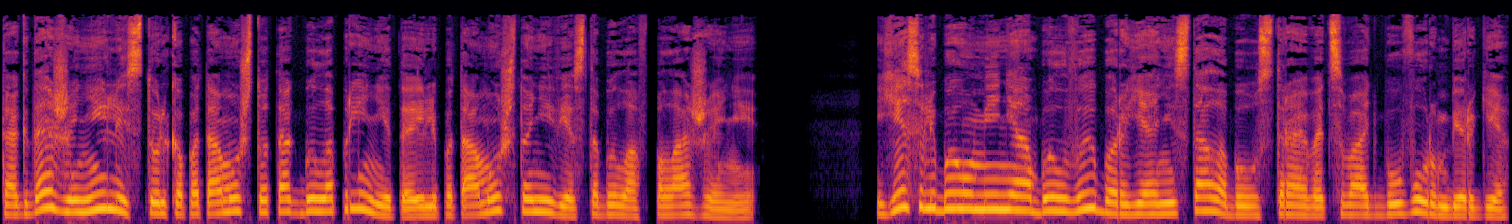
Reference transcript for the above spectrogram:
Тогда женились только потому, что так было принято или потому, что невеста была в положении. Если бы у меня был выбор, я не стала бы устраивать свадьбу в Урмберге,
